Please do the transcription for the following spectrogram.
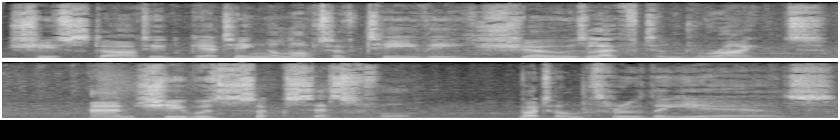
she started getting a lot of TV shows left and right. And she was successful. But on through the years,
